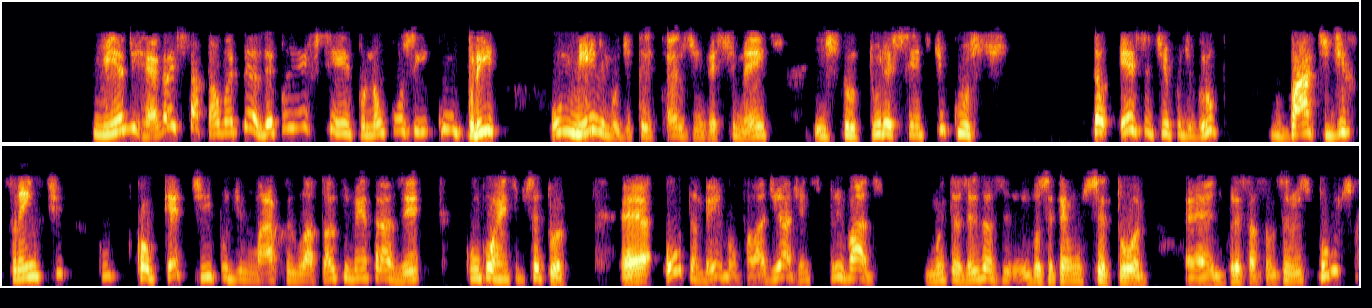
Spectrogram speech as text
via de regra, a estatal vai perder por ineficiência, por não conseguir cumprir o mínimo de critérios de investimentos e estrutura eficiente de custos. Então, esse tipo de grupo bate de frente qualquer tipo de marco regulatório que venha trazer concorrência para o setor. É, ou também, vamos falar de agentes privados. Muitas vezes você tem um setor é, de prestação de serviços públicos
